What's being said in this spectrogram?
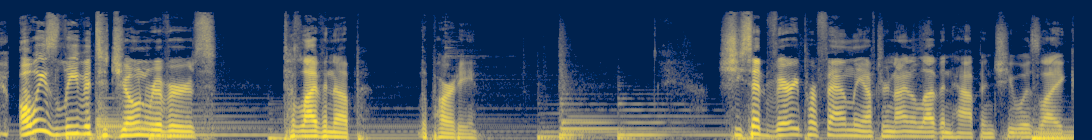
Always leave it to Joan Rivers to liven up the party. She said very profoundly after 9 11 happened, she was like,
